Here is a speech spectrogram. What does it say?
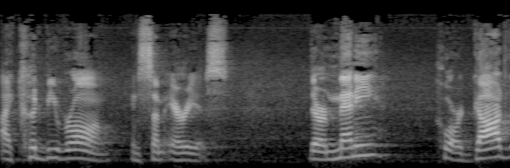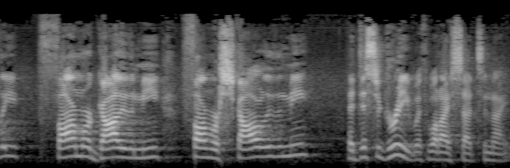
I could be wrong in some areas. There are many who are godly, far more godly than me, far more scholarly than me, that disagree with what I said tonight.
